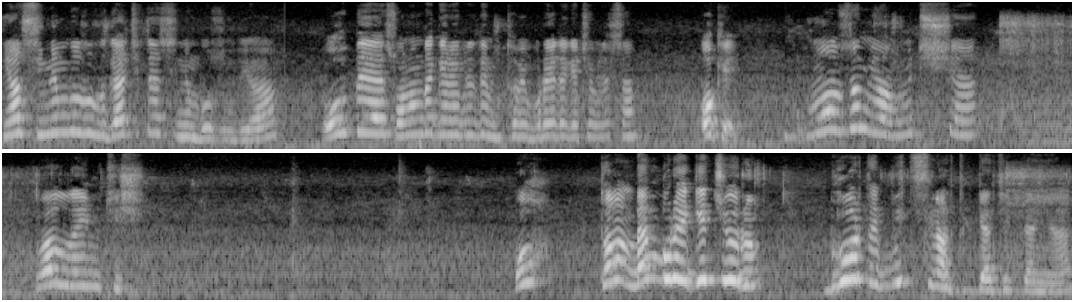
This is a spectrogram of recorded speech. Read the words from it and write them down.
Ya sinirim bozuldu. Gerçekten sinirim bozuldu ya. Oh be sonunda gelebildim. Tabi buraya da geçebilirsem. Okey. Muazzam ya müthiş ya. Vallahi müthiş. Oh tamam ben buraya geçiyorum. Bu orada bitsin artık gerçekten ya.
